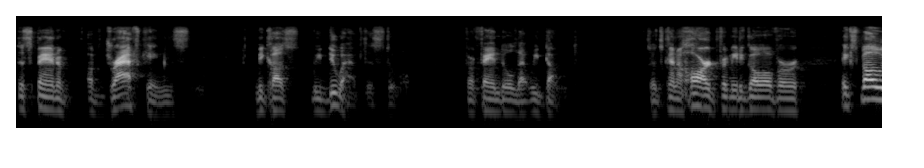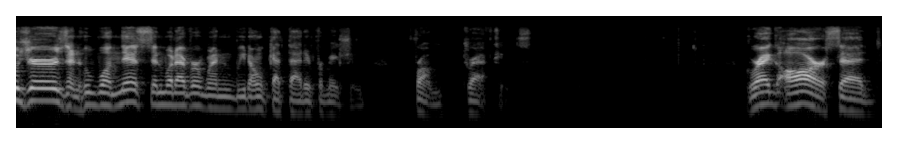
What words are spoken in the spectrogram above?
the span of, of DraftKings because we do have this tool for FanDuel that we don't. So it's kind of hard for me to go over exposures and who won this and whatever when we don't get that information from DraftKings. Greg R said,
